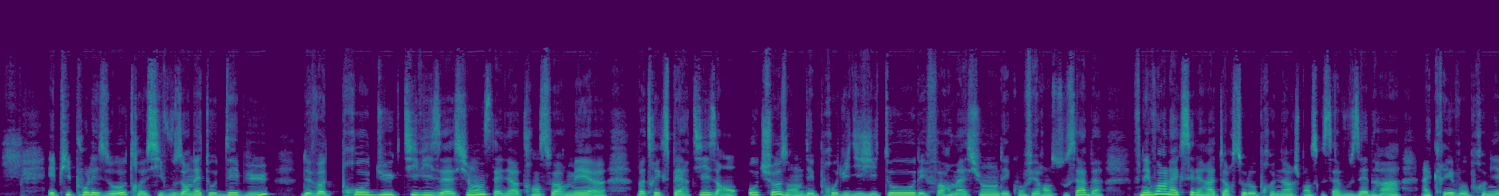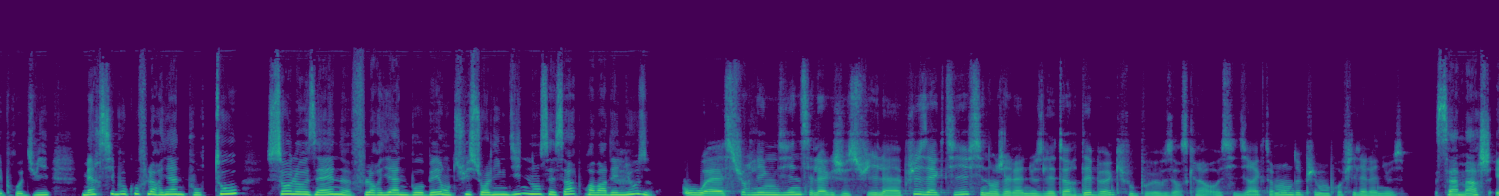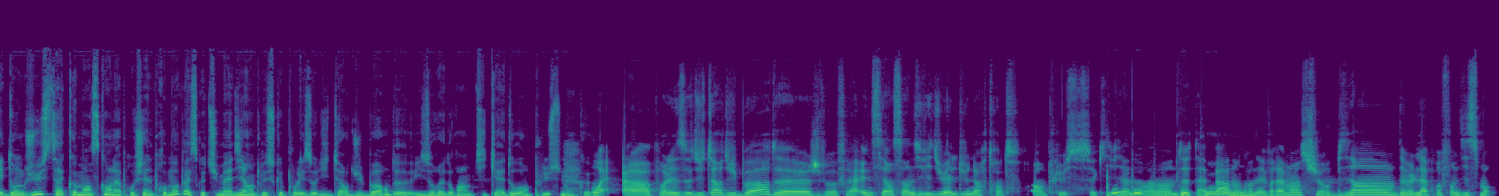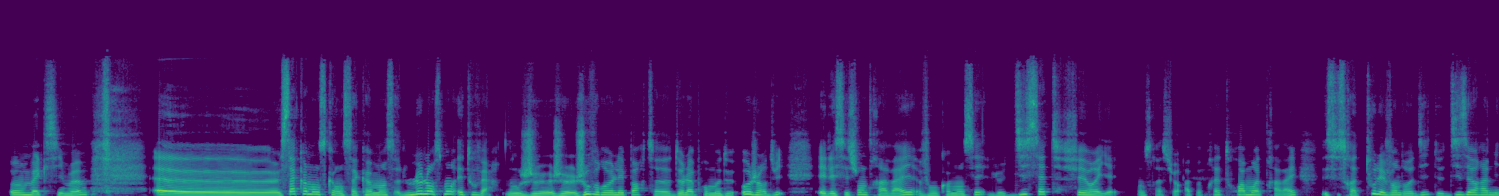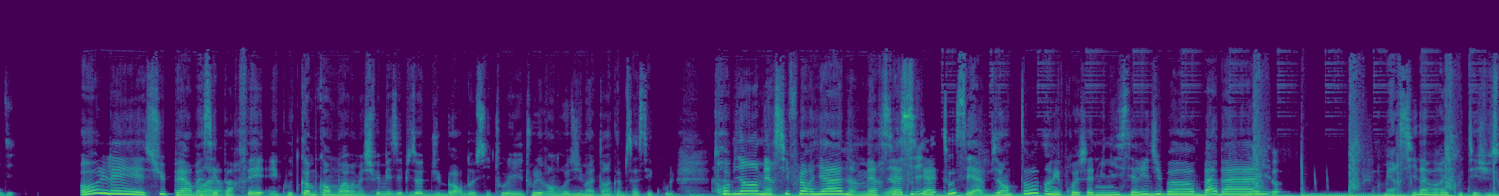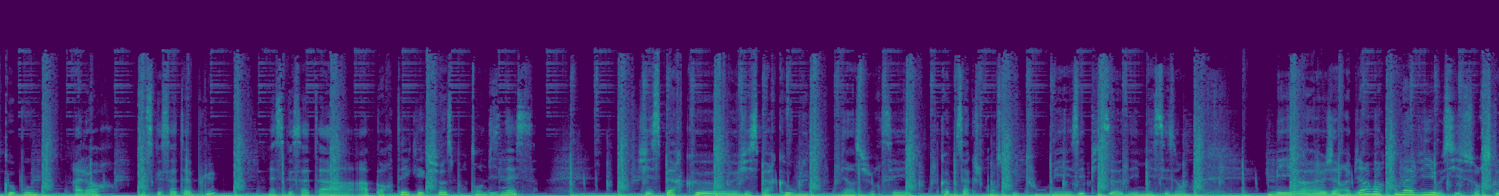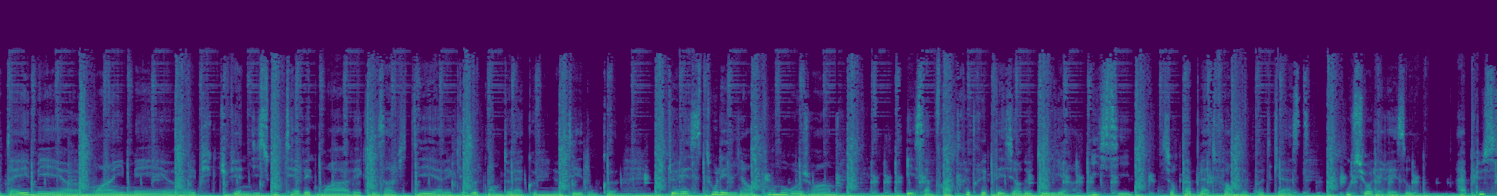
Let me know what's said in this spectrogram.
Et puis pour les autres, si vous en êtes au début de votre productivisation, c'est-à-dire transformer euh, votre expertise en autre chose, en des produits digitaux, des formations, des conférences, tout ça, bah, venez voir l'accélérateur solopreneur. Je pense que ça vous aidera à créer vos premiers produits. Merci beaucoup Floriane pour tout Solozen, Floriane Bobé. On te suit sur LinkedIn, non, c'est ça, pour avoir des news? Ouais, sur LinkedIn, c'est là que je suis la plus active. Sinon, j'ai la newsletter Debunk. Vous pouvez vous inscrire aussi directement depuis mon profil à la news. Ça marche. Et donc, juste, ça commence quand la prochaine promo? Parce que tu m'as dit en plus que pour les auditeurs du board, euh, ils auraient droit à un petit cadeau en plus. Donc, euh. Ouais, alors pour les auditeurs du board, euh, je vais offrir une séance individuelle d'une heure trente en plus, ceux qui viennent vraiment de ta part. Donc, on est vraiment sur bien de l'approfondissement au maximum. Euh, ça commence quand? Ça commence. Le lancement est ouvert. Donc, je, j'ouvre les portes de la promo de aujourd'hui et les sessions de travail vont commencer le 17 février. On sera sur à peu près trois mois de travail et ce sera tous les vendredis de 10h à midi. Olé, super, bah c'est parfait. Écoute, comme quand moi, je fais mes épisodes du board aussi tous les, tous les vendredis matin, comme ça c'est cool. Trop bien, merci Floriane, merci, à toutes et à tous et à bientôt dans les prochaines mini-séries du board. Bye bye. Merci d'avoir écouté jusqu'au bout. Alors, est-ce que ça t'a plu? Est-ce que ça t'a apporté quelque chose pour ton business? J'espère que j'espère que oui, bien sûr, c'est comme ça que je construis tous mes épisodes et mes saisons. Mais euh, j'aimerais bien avoir ton avis aussi sur ce que tu as aimé, euh, moins aimé, euh, et puis que tu viennes discuter avec moi, avec les invités, avec les autres membres de la communauté. Donc je te laisse tous les liens pour nous rejoindre et ça me fera très très plaisir de te lire ici, sur ta plateforme de podcast ou sur les réseaux. A plus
